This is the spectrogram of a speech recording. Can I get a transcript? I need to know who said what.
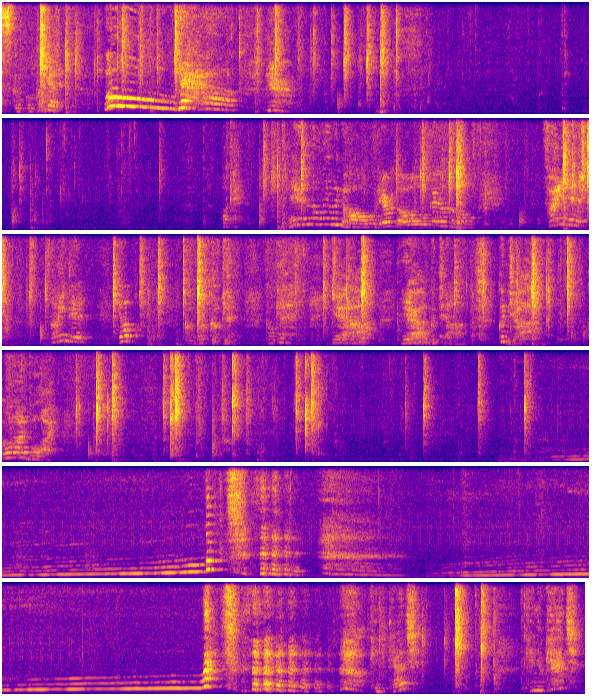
Speaker 1: Yes, go, go, go get it. Ooh Yeah! Here. Okay. And away we go. There we go. There we go. Find it. Find it. Yep. Go, go, go get it. Go get it. Yeah. Yeah, good job. Good job. Good boy. Can you catch? Can you catch?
